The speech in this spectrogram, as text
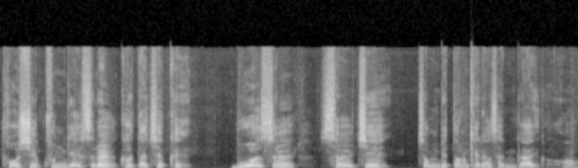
도시 군객시설을 거기다 체크해. 무엇을 설치 정비 또는 개량 사업인가 이거.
